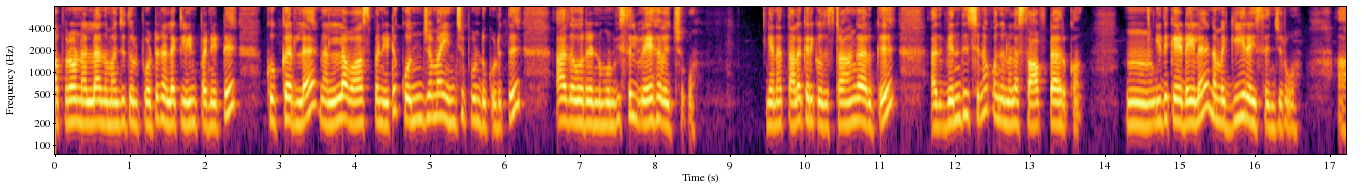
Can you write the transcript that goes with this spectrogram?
அப்புறம் நல்லா அந்த மஞ்சத்தூள் போட்டு நல்லா க்ளீன் பண்ணிவிட்டு குக்கரில் நல்லா வாஷ் பண்ணிவிட்டு கொஞ்சமாக இஞ்சி பூண்டு கொடுத்து அதை ஒரு ரெண்டு மூணு விசில் வேக வச்சுக்குவோம். ஏன்னா தலைக்கறி கொஞ்சம் ஸ்ட்ராங்காக இருக்குது அது வெந்துச்சுன்னா கொஞ்சம் நல்லா சாஃப்டாக இருக்கும். இதுக்கு இடையில் நம்ம கீ ரைஸ் செஞ்சுருவோம். ஆ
